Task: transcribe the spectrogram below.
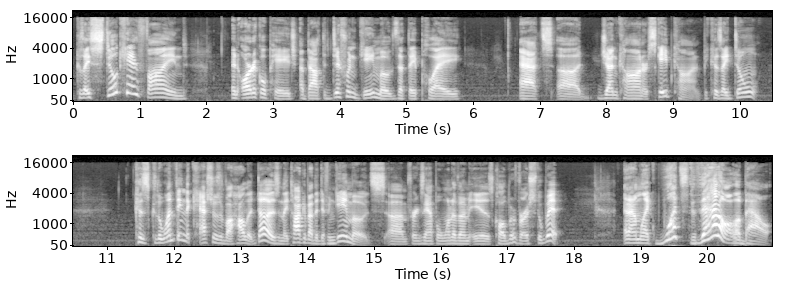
because I still can't find an article page about the different game modes that they play at uh, Gen Con or ScapeCon because I don't. Because the one thing that Casters of Valhalla does, and they talk about the different game modes. Um, for example, one of them is called Reverse the Whip. And I'm like, what's that all about?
